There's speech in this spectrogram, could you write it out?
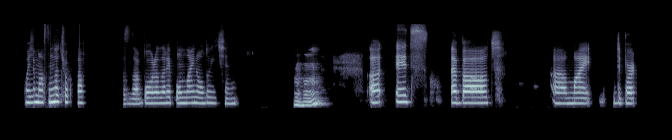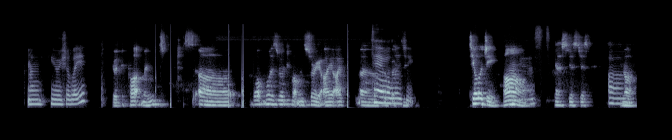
hocam aslında çok daha fazla. Bu aralar hep online olduğu için. Hı hı. Uh, it's about uh, my department usually. Your department. Uh, what was your department? Sorry, I, I. Uh. Theology. Theology. Ah, Yes. yes, yes, yes. Um, No.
